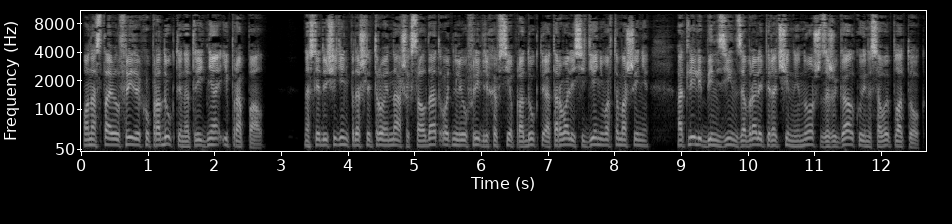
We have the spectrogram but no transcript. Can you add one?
Он оставил Фридриху продукты на три дня и пропал. На следующий день подошли трое наших солдат, отняли у Фридриха все продукты, оторвали сиденье в автомашине, отлили бензин, забрали перочинный нож, зажигалку и носовой платок.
